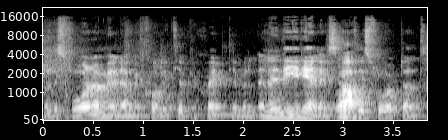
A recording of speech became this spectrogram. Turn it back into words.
Men det svåra med det där med kollektivprojekt är väl, eller det är det liksom, ja. att det är svårt att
